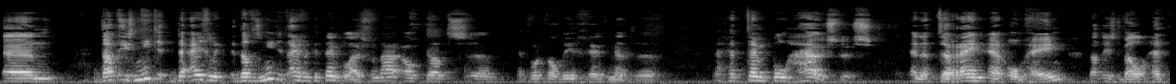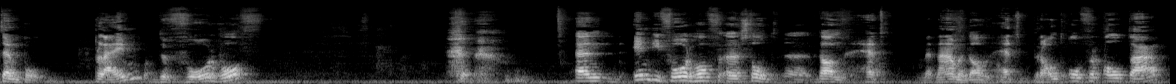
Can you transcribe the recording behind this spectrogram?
En dat is niet, de eigenlijk, dat is niet het eigenlijke tempelhuis. Vandaar ook dat uh, het wordt wel weergegeven met uh, het tempelhuis dus. En het terrein eromheen, dat is wel het tempelplein, de voorhof. En in die voorhof uh, stond dan het, met name dan het brandofferaltaar.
